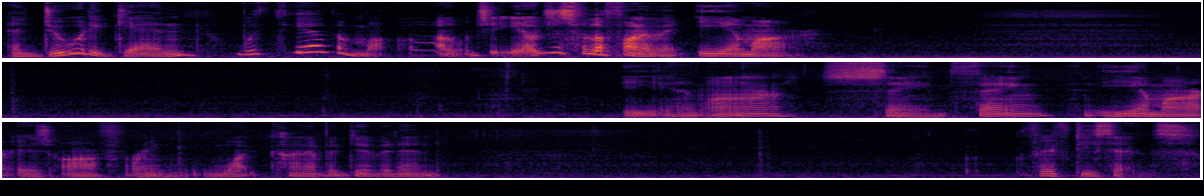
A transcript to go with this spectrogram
and do it again with the other, uh, you know, just for the fun of it, EMR. EMR, same thing. And EMR is offering what kind of a dividend? 50 cents.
